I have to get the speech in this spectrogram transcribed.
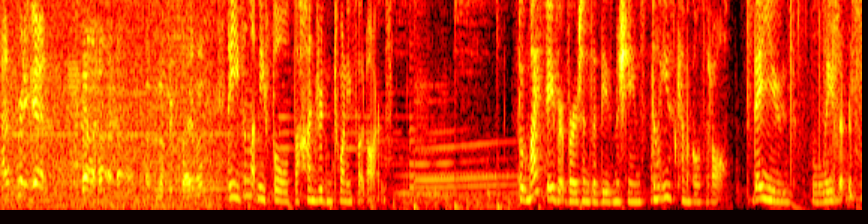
That's pretty good. That's enough excitement. They even let me fold the 120 foot arms. But my favorite versions of these machines don't use chemicals at all. They use lasers.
